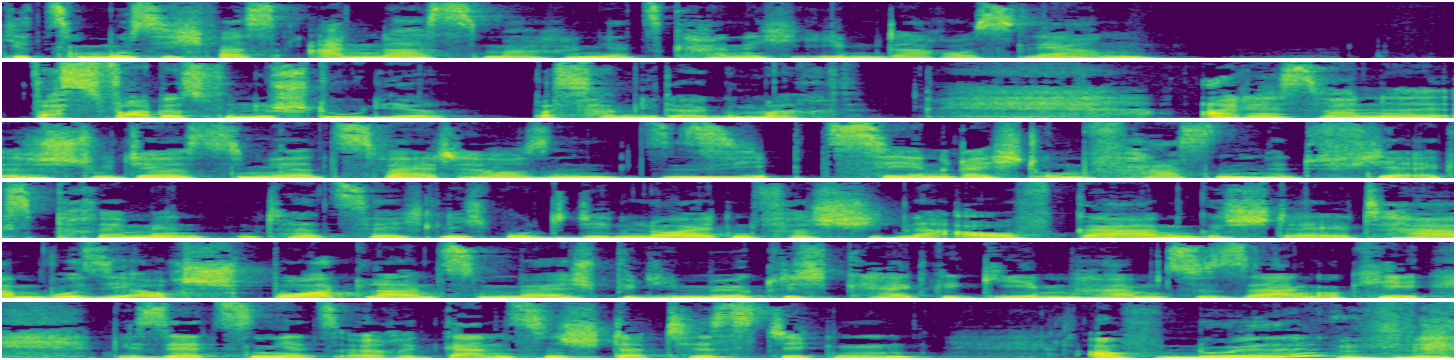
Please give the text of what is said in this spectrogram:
jetzt muss ich was anders machen. Jetzt kann ich eben daraus lernen. Was war das für eine Studie? Was haben die da gemacht? Oh, das war eine äh, Studie aus dem Jahr 2017, recht umfassend mit vier Experimenten tatsächlich, wo die den Leuten verschiedene Aufgaben gestellt haben, wo sie auch Sportlern zum Beispiel die Möglichkeit gegeben haben zu sagen, okay, wir setzen jetzt eure ganzen Statistiken auf Null, mhm.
